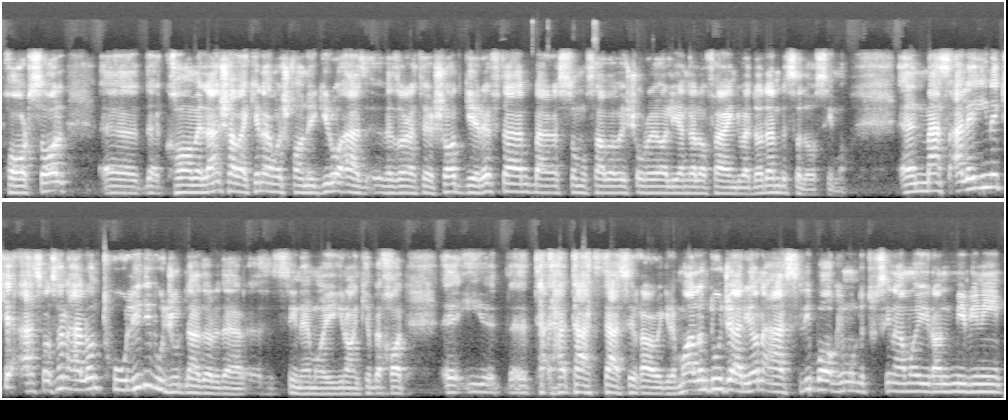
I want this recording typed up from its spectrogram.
پارسال کاملا شبکه نمایشخانگی رو از وزارت ارشاد گرفتن بر اساس مصوبه شورای عالی انقلاب فرهنگی و دادن به صدا سیما. مسئله اینه که اساسا الان تولیدی وجود نداره در سینمای ایران که بخواد تحت تاثیر قرار بگیره. ما الان دو جریان اصلی باقی مونده تو سینمای ایران می‌بینیم.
